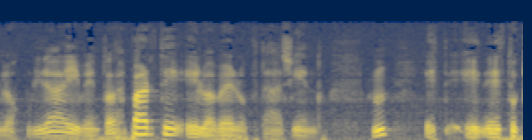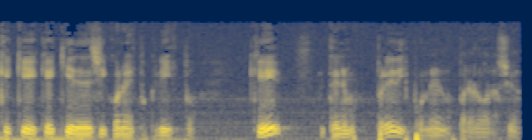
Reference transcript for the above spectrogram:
en la oscuridad y ve en todas partes, Él va a ver lo que estás haciendo. ¿Mm? Este, esto ¿qué, qué, qué quiere decir con esto Cristo? Que tenemos que predisponernos para la oración.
